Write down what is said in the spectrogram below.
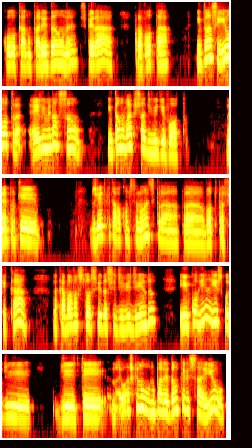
colocar no paredão, né? Esperar para votar. Então, assim, e outra, é eliminação. Então não vai precisar dividir voto, né? Porque do jeito que estava acontecendo antes para voto para ficar, acabava as torcidas se dividindo e corria risco de, de ter. Eu acho que no, no paredão que ele saiu,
